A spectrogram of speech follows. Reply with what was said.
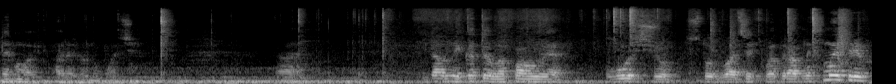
терморегулювач. Даний котел опалює площу 120 квадратних метрів.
